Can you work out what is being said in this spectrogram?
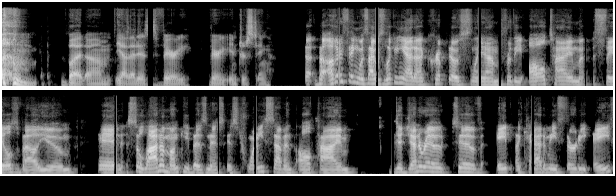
but um, yeah, that is very very interesting. The other thing was I was looking at a CryptoSlam for the all-time sales volume, and Solana Monkey Business is 27th all-time. Degenerative Ape Academy 38th.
